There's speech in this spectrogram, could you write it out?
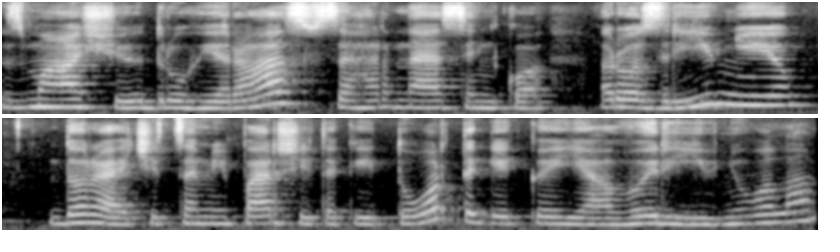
Змащую другий раз, все гарнесенько розрівнюю. До речі, це мій перший такий тортик, який я вирівнювала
